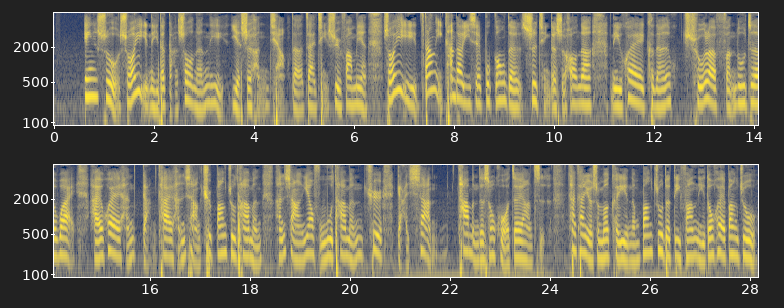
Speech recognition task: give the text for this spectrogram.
因素，所以你的感受能力也是很强的，在情绪方面。所以，当你看到一些不公的事情的时候呢，你会可能除了愤怒之外，还会很感慨，很想去帮助他们，很想要服务他们，去改善他们的生活。这样子，看看有什么可以能帮助的地方，你都会帮助。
